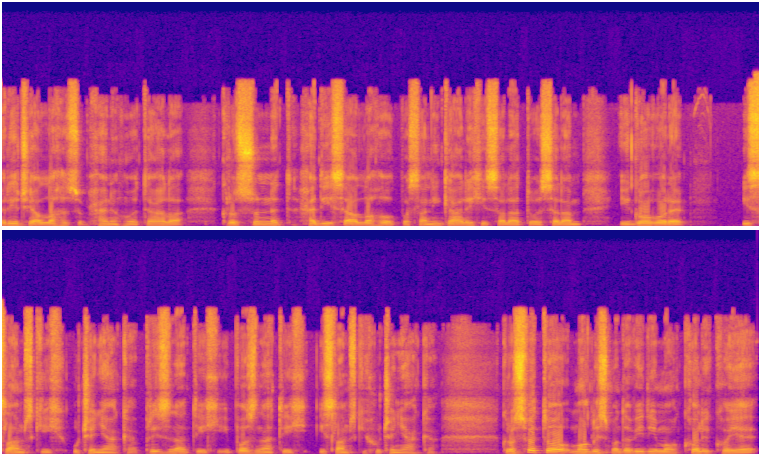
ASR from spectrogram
riječi Allaha subhanahu wa ta'ala, kroz sunnet hadisa Allahovog poslanika alaihi salatu wasalam i govore islamskih učenjaka, priznatih i poznatih islamskih učenjaka. Kroz sve to mogli smo da vidimo koliko je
